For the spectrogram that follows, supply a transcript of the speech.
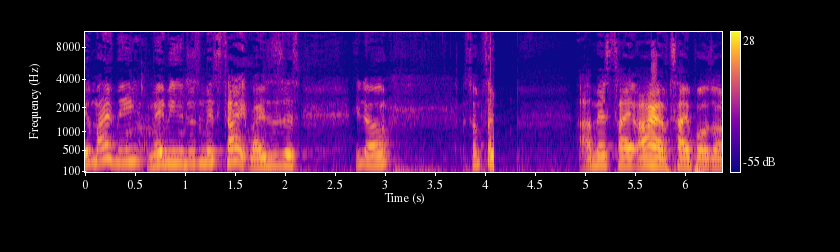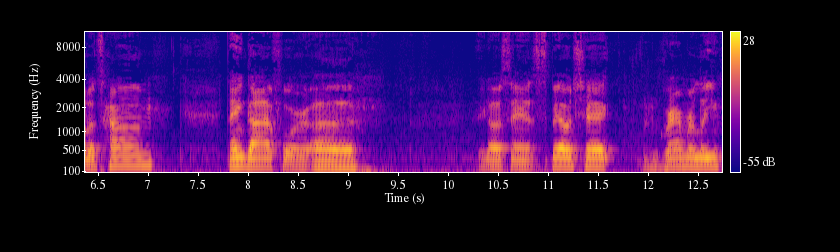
it might be. Maybe you just mistype. Right? It's just, you know, sometimes I mistype. I have typos all the time. Thank God for, uh, you know, what I'm saying spell check, and Grammarly.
